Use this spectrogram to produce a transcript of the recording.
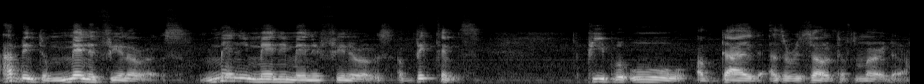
I've been to many funerals, many, many, many funerals of victims, people who have died as a result of murder.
